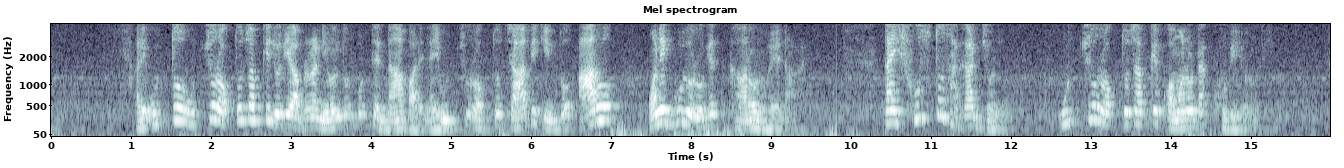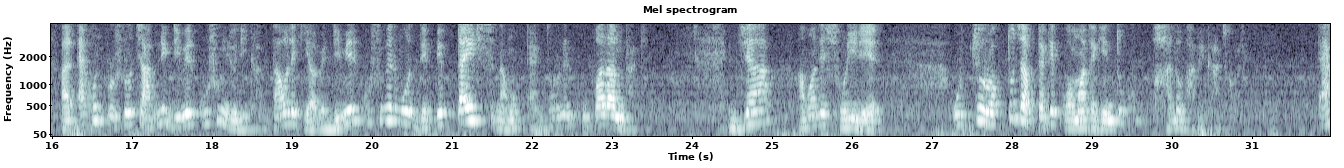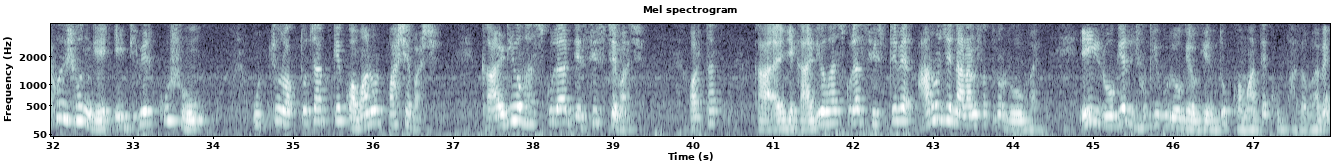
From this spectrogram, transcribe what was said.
আর এই উচ্চ উচ্চ রক্তচাপকে যদি আপনারা নিয়ন্ত্রণ করতে না পারেন, এই উচ্চ রক্তচাপই কিন্তু আরও অনেকগুলো রোগের কারণ হয়ে দাঁড়ায়। তাই সুস্থ থাকার জন্য উচ্চ রক্তচাপকে কমানোটা খুবই জরুরি। আর এখন প্রশ্ন হচ্ছে, আপনি ডিমের কুসুম যদি খান, তাহলে কি হবে? ডিমের কুসুমের মধ্যে পেপটাইডস নামক এক ধরনের উপাদান থাকে, যা আমাদের শরীরের উচ্চ রক্তচাপটাকে কমাতে কিন্তু খুব ভালোভাবে কাজ করে। একই সঙ্গে এই ডিমের কুসুম উচ্চ রক্তচাপকে কমানোর পাশাপাশি কার্ডিওভাস্কুলার যে সিস্টেম আছে, অর্থাৎ এই যে কার্ডিওভাস্কুলার সিস্টেমের আরও যে নানান সত্র রোগ হয়, এই রোগের ঝুঁকিগুলোকেও কিন্তু কমাতে খুব ভালোভাবে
